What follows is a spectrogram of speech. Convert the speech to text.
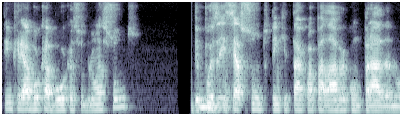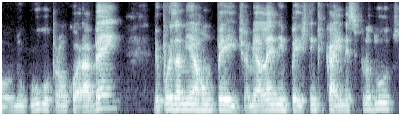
tem que criar boca a boca sobre um assunto. Depois, uhum. esse assunto tem que estar tá com a palavra comprada no, no Google para ancorar bem. Depois, a minha homepage, a minha landing page tem que cair nesse produto.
